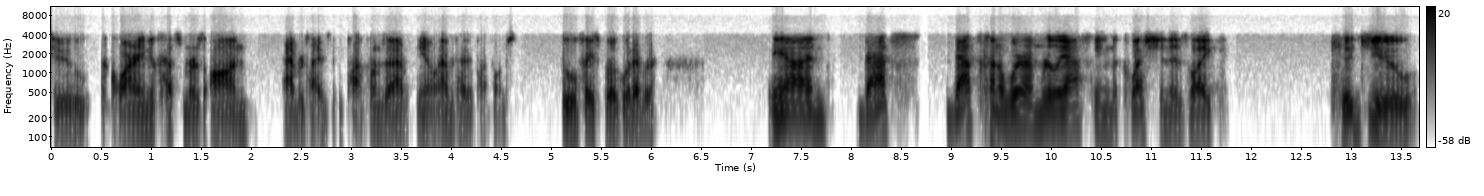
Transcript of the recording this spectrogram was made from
to acquiring new customers on advertising platforms, you know, advertising platforms, Google, Facebook, whatever. And that's that's kind of where I'm really asking the question is like, could you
